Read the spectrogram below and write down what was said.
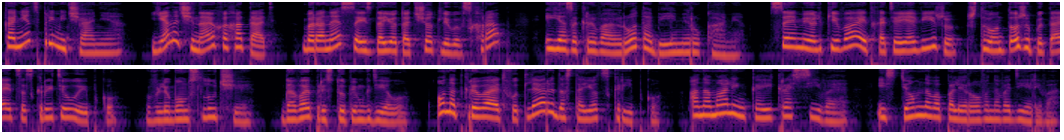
Конец примечания. Я начинаю хохотать. Баронесса издает отчетливый всхрап, и я закрываю рот обеими руками. Сэмюэль кивает, хотя я вижу, что он тоже пытается скрыть улыбку. «В любом случае, давай приступим к делу». Он открывает футляр и достает скрипку. Она маленькая и красивая, из темного полированного дерева.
